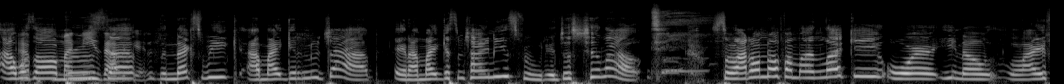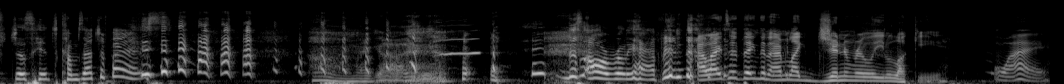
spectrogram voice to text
I was I- all my knees bruised out up. again. The next week, I might get a new job and I might get some Chinese food and just chill out. so I don't know if I'm unlucky or you know life just hits comes at you fast. oh my god. This all really happened. I like to think that I'm like generally lucky. why?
